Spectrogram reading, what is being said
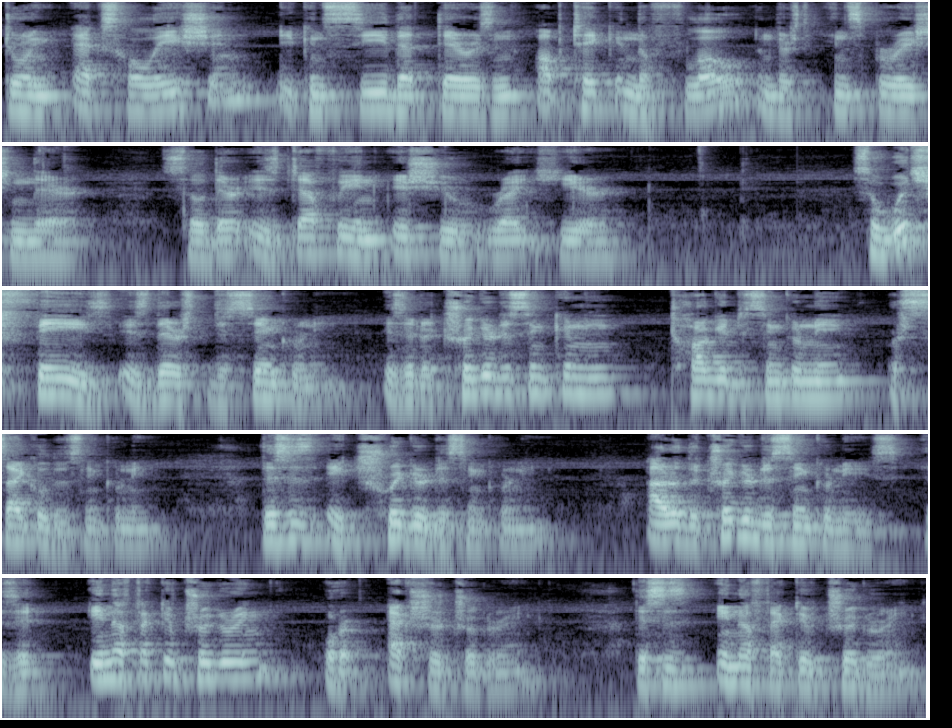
During exhalation, you can see that there is an uptake in the flow and there's inspiration there. So there is definitely an issue right here. So which phase is there dyssynchrony? Is it a trigger dyssynchrony, target dyssynchrony, or cycle dyssynchrony? This is a trigger dyssynchrony. Out of the trigger dyssynchronies, is it ineffective triggering or extra triggering? This is ineffective triggering.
